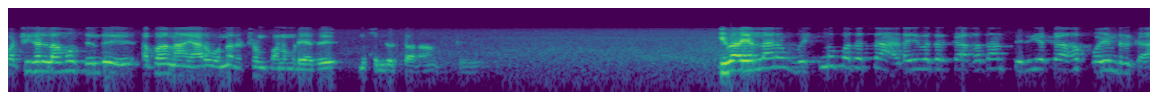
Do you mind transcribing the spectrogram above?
பட்சிகள் எல்லாமும் சேர்ந்து அப்ப நான் யாரும் ஒன்னும் ரட்சணம் பண்ண முடியாதுன்னு சொல்லிவிட்டானா? இவ எல்லாரும் விஷ்ணு பதத்தை அடைவதற்காக தான் தெரியக்காக போயிட்டு இருக்கா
